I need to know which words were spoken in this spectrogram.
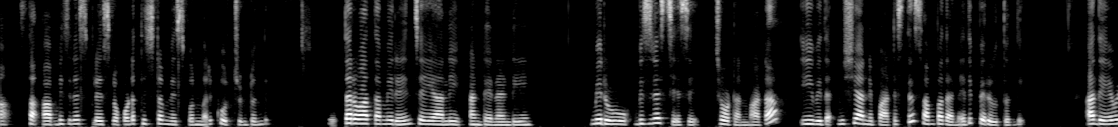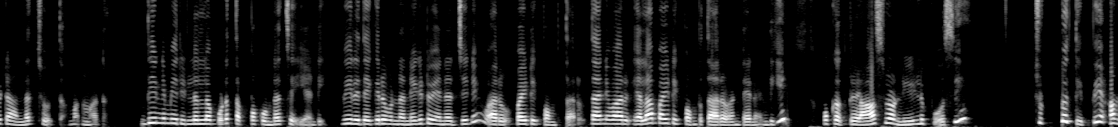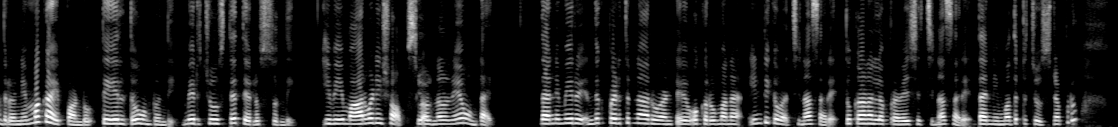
బిజినెస్ ప్లేస్లో కూడా తిష్టం వేసుకొని మరి కూర్చుంటుంది. తర్వాత మీరు ఏం చేయాలి అంటేనండి మీరు బిజినెస్ చేసే చోట అనమాట ఈ విధ విషయాన్ని పాటిస్తే సంపద అనేది పెరుగుతుంది. అదేమిటా అన్నది చూద్దాం అనమాట దీన్ని మీరు ఇళ్ళలో కూడా తప్పకుండా చేయండి. వీరి దగ్గర ఉన్న నెగిటివ్ ఎనర్జీని వారు బయటికి పంపుతారు. దాన్ని వారు ఎలా బయటికి పంపుతారు అంటేనండి ఒక గ్లాస్లో నీళ్ళు పోసి చుట్టూ తిప్పి అందులో నిమ్మకాయ పండు తేలుతూ ఉంటుంది. మీరు చూస్తే తెలుస్తుంది. ఇవి మార్వడి షాప్స్లోనే ఉంటాయి. దాన్ని మీరు ఎందుకు పెడుతున్నారు అంటే ఒకరు మన ఇంటికి వచ్చినా సరే దుకాణంలో ప్రవేశించినా సరే దాన్ని మొదట చూసినప్పుడు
